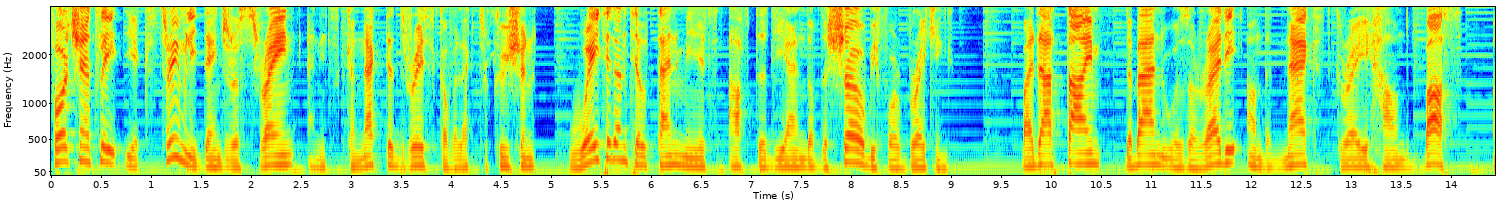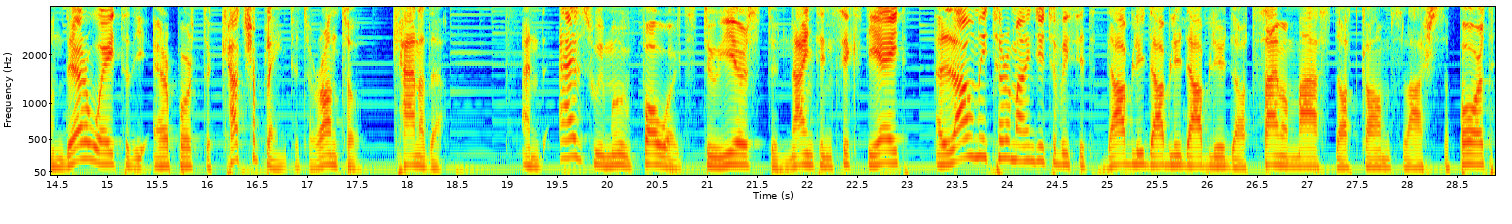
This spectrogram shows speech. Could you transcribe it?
Fortunately, the extremely dangerous rain and its connected risk of electrocution waited until 10 minutes after the end of the show before breaking. By that time, the band was already on the next Greyhound bus, on their way to the airport to catch a plane to Toronto, Canada. And as we move forwards two years to 1968, allow me to remind you to visit www.simonmas.com support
